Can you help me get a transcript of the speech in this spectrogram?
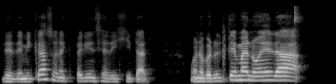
Desde mi caso, una experiencia digital. Bueno, pero el tema no era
